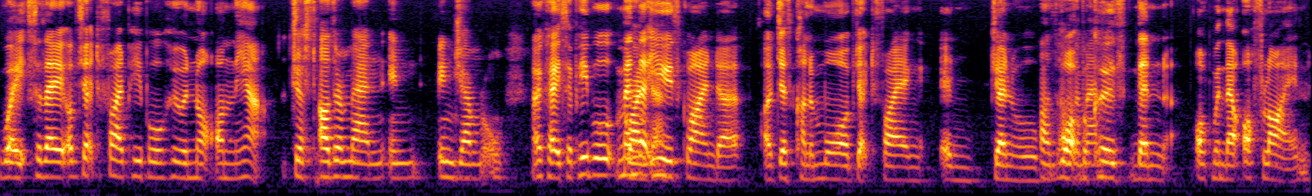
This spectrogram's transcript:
Wait, so they objectified people who are not on the app? Just other men in, in general. Okay, so people, men that use Grindr are just kind of more objectifying in general. Other- what? other men. Because then off, when they're offline,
